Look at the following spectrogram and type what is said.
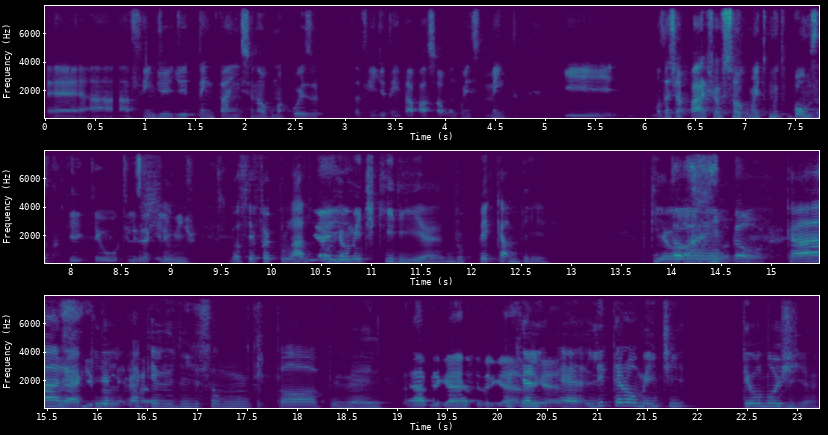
é, a, a fim de, de tentar ensinar alguma coisa, a fim de tentar passar algum conhecimento. E, modéstia à parte, são argumentos muito bons que, que eu utilizei aquele vídeo. Você foi pro lado E que eu aí- realmente queria, do PKB. Porque eu. Então, então Cara, E do aquele- cara- aqueles vídeos são muito top, velho. ah, obrigado, obrigado, Porque ali obrigado. é literalmente teologia.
